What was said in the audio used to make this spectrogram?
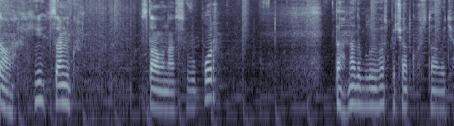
Так, і сальник став у нас в упор. Так, треба було його спочатку вставити.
